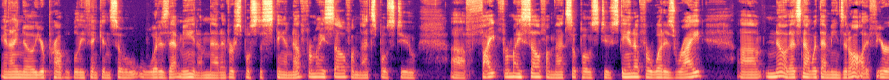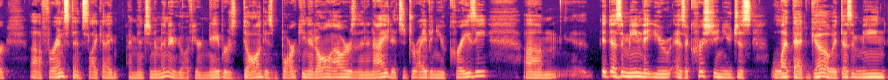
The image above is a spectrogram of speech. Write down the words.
and I know you're probably thinking, so what does that mean? I'm not ever supposed to stand up for myself. I'm not supposed to uh, fight for myself. I'm not supposed to stand up for what is right. Um, no, that's not what that means at all. If you're, uh, for instance, like I, I mentioned a minute ago, if your neighbor's dog is barking at all hours of the night, it's driving you crazy. Um, it doesn't mean that you, as a Christian, you just let that go. It doesn't mean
